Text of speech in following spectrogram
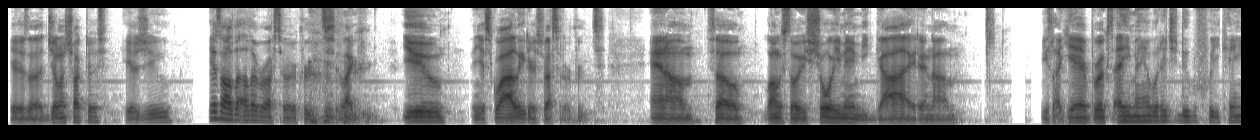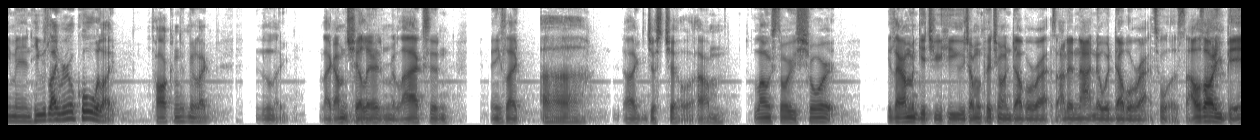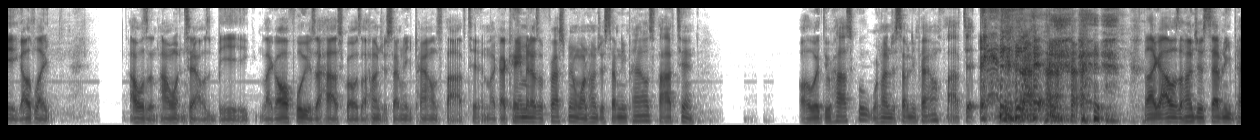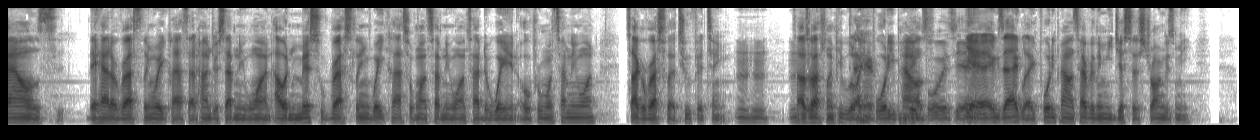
here's uh, drill instructors, here's you, here's all the other the recruits, like you and your squad leaders, rest of the recruits. And um, so long story short, he made me guide, and um, he's like, yeah, Brooks, hey man, what did you do before you came in? He was like real cool, like talking to me, like like like I'm chilling and relaxing, and he's like, uh, like just chill. Um, long story short, he's like, I'm gonna get you huge. I'm gonna put you on double rats. I did not know what double rats was. I was already big. I was like, I wasn't. I wouldn't say I was big. Like all four years of high school, I was 170 pounds, 5'10. Like I came in as a freshman, 170 pounds, 5'10. All the way through high school, 170 pounds, 5'10. like I was 170 pounds. They had a wrestling weight class at 171. I would miss wrestling weight class at 171, so I had to weigh in over 171. So I could wrestle at 215. Mm-hmm. So I was wrestling people Damn, like 40 big pounds. boys, yeah. yeah, exactly. Like 40 pounds heavier than me, just as strong as me.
